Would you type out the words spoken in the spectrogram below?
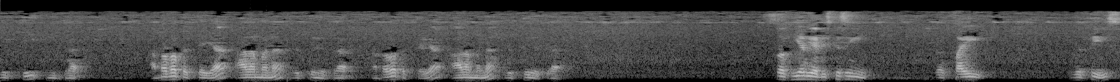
Vitti, Nidra. Alamana Vritti Nidra. Abhava Pratyaya Alamana Vritti Nidra. So here we are discussing the five vrittis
